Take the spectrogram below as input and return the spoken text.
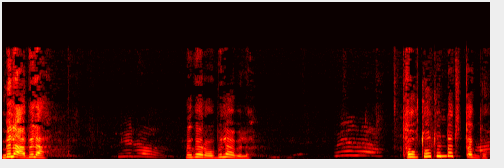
ብላ ብላ ንገረው ብላ ብላ ተውቶቱ እንዳትጠጋው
